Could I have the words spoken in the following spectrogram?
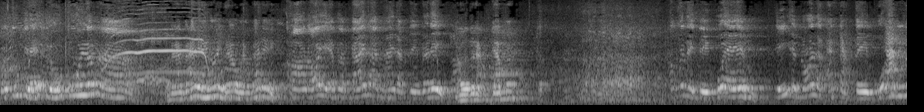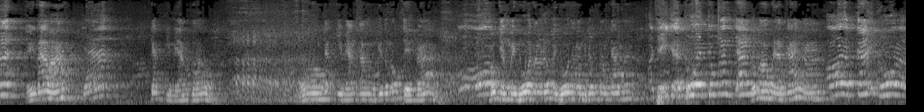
Rồi tôi dễ dụ tôi lắm à. Mày làm cái đi nói gì đâu làm cái đi. Ờ đó vậy em làm cái đó anh hay đặt tiền ra đi. Ừ tôi đặt trăm á tiền của em. Ý em nói là anh đặt tiền của anh á. Tiền tao hả? Dạ. Chắc gì mày ăn tao. Đúng không? Chắc gì mày ăn tao mà kia tao móc tiền ra. Ủa không chừng mày thua tao nữa mày thua tao mày chung tao trăm á. Ờ, thì vậy thua em chung anh trăm đúng không? Mày làm cái mà. Ờ làm cái thua rồi.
